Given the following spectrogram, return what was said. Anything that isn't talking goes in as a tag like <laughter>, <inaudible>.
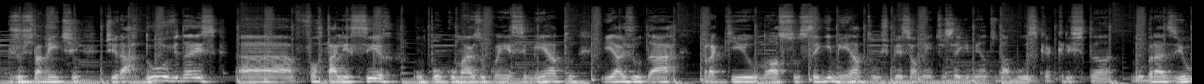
justamente tirar dúvidas, uh, fortalecer um pouco mais o conhecimento e ajudar para que o nosso segmento, especialmente o segmento da música cristã no Brasil,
